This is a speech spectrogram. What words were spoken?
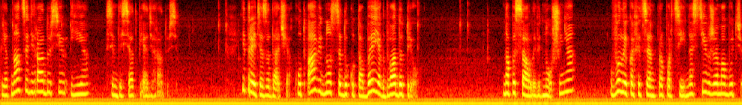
15 градусів і 75 градусів. І третя задача. Кут А відноситься до кута Б як 2 до 3. Написали відношення. Ввели коефіцієнт пропорційності, вже, мабуть,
